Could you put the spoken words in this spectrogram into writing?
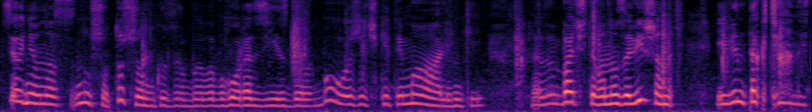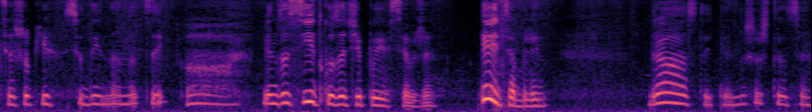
Сьогодні у нас, ну що, тушонку зробили, в город з'їздили. Божечки, ти маленький. Ви бачите, воно завішане, і він так тянеться, щоб їх сюди на, на цей. Він за сітку зачепився вже. Киця, блін. Здрастуйте, ну що ж ти оце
